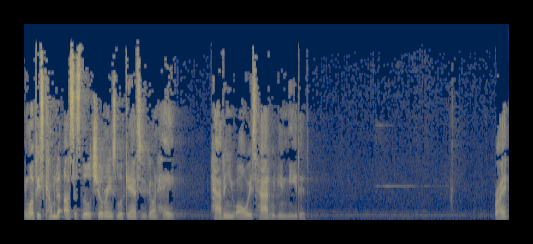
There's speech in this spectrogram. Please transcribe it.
and what if he's coming to us as little children, he's looking at us, he's going, hey, haven't you always had what you needed? Right?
